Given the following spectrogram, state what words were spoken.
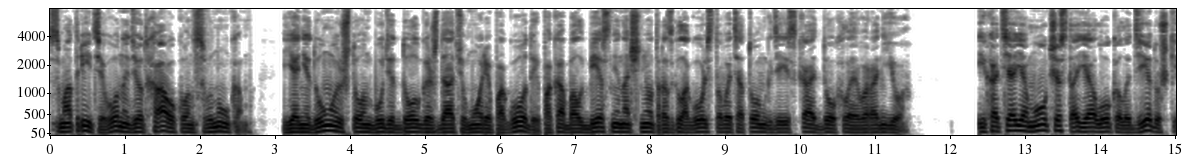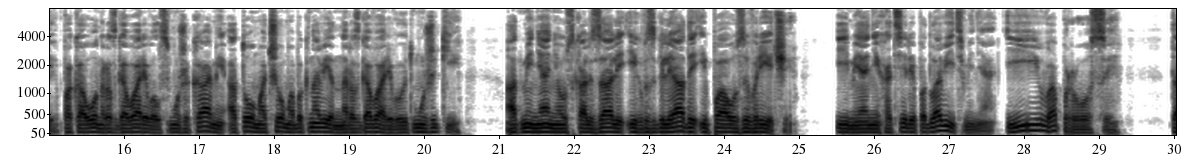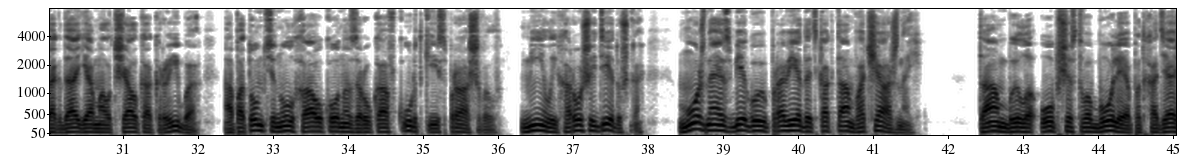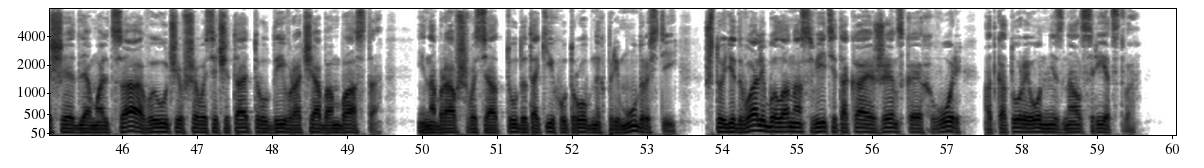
Смотрите, вон идет Хаукон с внуком. Я не думаю, что он будет долго ждать у моря погоды, пока балбес не начнет разглагольствовать о том, где искать дохлое воронье. И хотя я молча стоял около дедушки, пока он разговаривал с мужиками о том, о чем обыкновенно разговаривают мужики, от меня не ускользали их взгляды и паузы в речи. Ими они хотели подловить меня. И вопросы. Тогда я молчал, как рыба, а потом тянул Хаукона за рукав куртки и спрашивал. «Милый, хороший дедушка, можно я сбегаю проведать, как там в очажной?» Там было общество более подходящее для мальца, выучившегося читать труды врача Бомбаста — и набравшегося оттуда таких утробных премудростей, что едва ли была на свете такая женская хворь, от которой он не знал средства,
